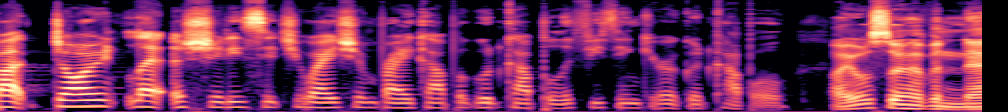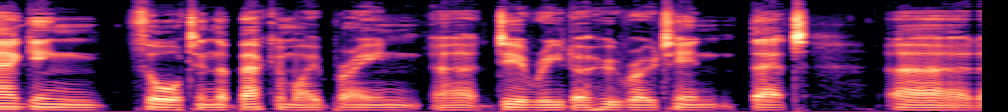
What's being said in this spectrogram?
but don't let a shitty situation break up a good couple if you think you're a good couple. I also have a nagging thought in the back of my brain, uh, dear reader who wrote in that, uh,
